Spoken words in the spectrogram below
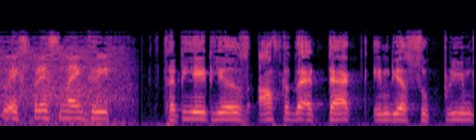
to express my grief. 38 years after the attack, India's Supreme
